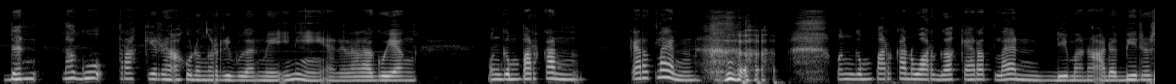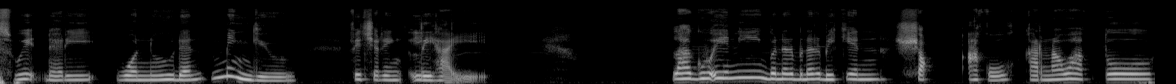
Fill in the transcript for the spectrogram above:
dan lagu terakhir yang aku denger di bulan Mei ini adalah lagu yang menggemparkan Carrotland menggemparkan warga Carrotland di mana ada Bittersweet dari Wonu dan Mingyu featuring Lihai. Lagu ini bener-bener bikin shock aku karena waktu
